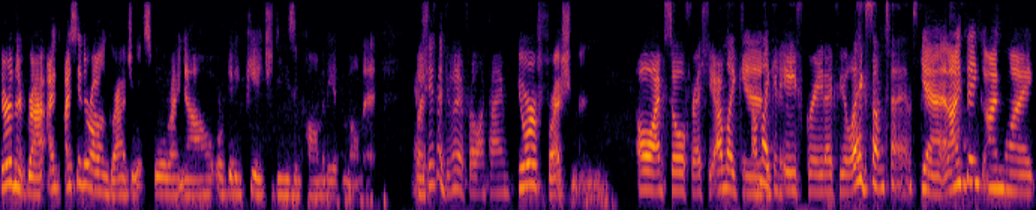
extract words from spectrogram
They're in their grad. I, I say they're all in graduate school right now or getting PhDs in comedy at the moment. yeah Like- she's been doing it for a long time. You're a freshman. Oh, I'm so freshy. I'm like I'm like in eighth grade. I feel like sometimes. Yeah, and I think I'm like,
